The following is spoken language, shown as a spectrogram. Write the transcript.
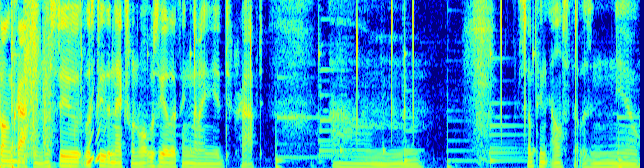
Keep on crafting. Let's do let's do the next one. What was the other thing that I needed to craft? Um, something else that was new.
